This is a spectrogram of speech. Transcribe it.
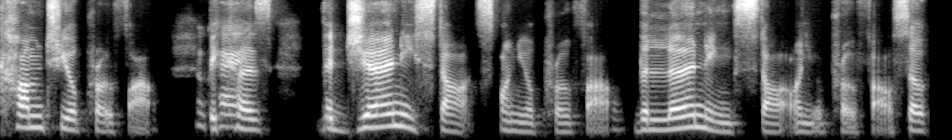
come to your profile okay. because the journey starts on your profile the learnings start on your profile. So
